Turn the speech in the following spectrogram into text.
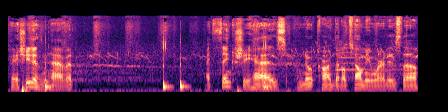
Okay, she doesn't have it. I think she has a note card that'll tell me where it is, though.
